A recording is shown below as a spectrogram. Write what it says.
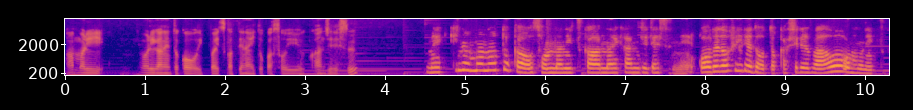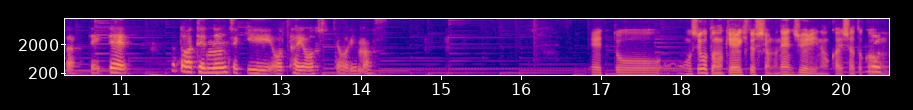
あ、あんまり割り金とかをいっぱい使ってないとか、そういう感じです？メッキのものとかをそんなに使わない感じですね。ゴールドフィールドとかシルバーを主に使っていて、あとは天然石を多用しております。えっ、と、お仕事の経歴としてもね、ジュエリーの会社とかもはい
